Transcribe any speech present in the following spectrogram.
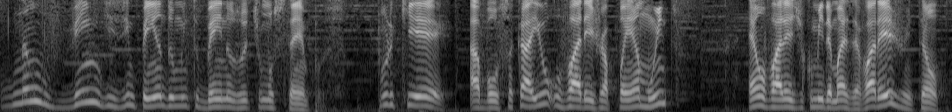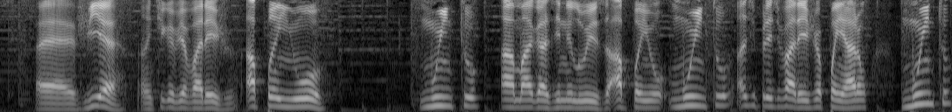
não vem desempenhando muito bem nos últimos tempos. Porque a bolsa caiu, o varejo apanha muito. É um varejo de comida, mas é varejo, então é, Via, antiga Via Varejo, apanhou muito, a Magazine Luiza apanhou muito, as empresas de varejo apanharam muito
